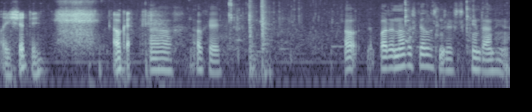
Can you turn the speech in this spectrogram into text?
Well, you should be. Okay. Uh, okay. Oh, but another skeleton just came down here.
